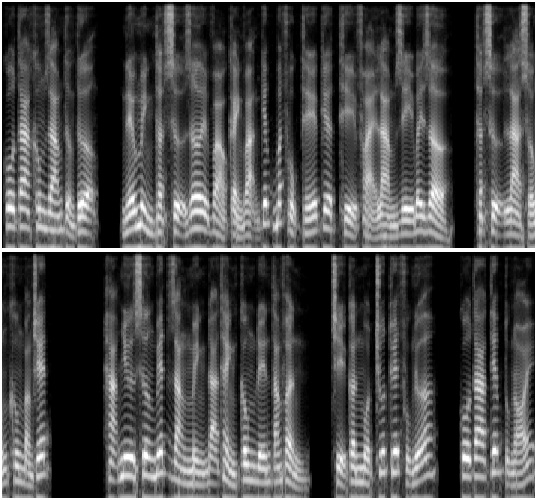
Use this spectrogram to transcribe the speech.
Cô ta không dám tưởng tượng, nếu mình thật sự rơi vào cảnh vạn kiếp bất phục thế kia thì phải làm gì bây giờ, thật sự là sống không bằng chết. Hạ Như Sương biết rằng mình đã thành công đến tám phần, chỉ cần một chút thuyết phục nữa, cô ta tiếp tục nói,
